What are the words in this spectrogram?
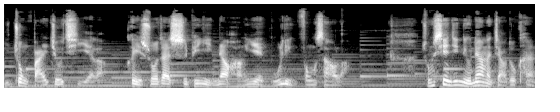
一众白酒企业了，可以说在食品饮料行业独领风骚了。从现金流量的角度看，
